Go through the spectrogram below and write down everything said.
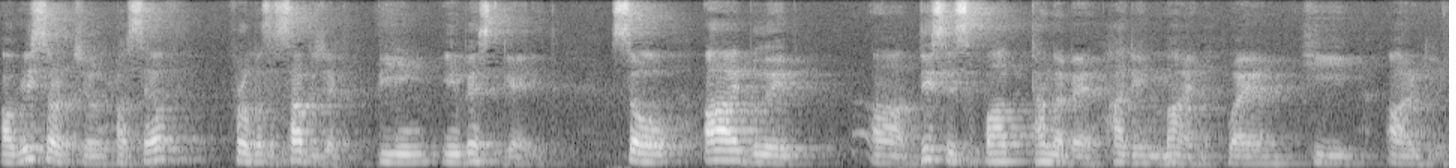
a researcher herself from the subject being investigated. So I believe uh, this is what Tanabe had in mind when he argued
